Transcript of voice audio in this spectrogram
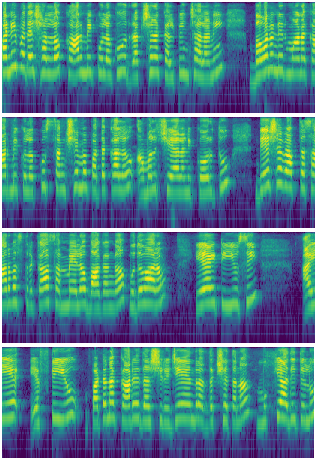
పని ప్రదేశాల్లో కార్మికులకు రక్షణ కల్పించాలని భవన నిర్మాణ కార్మికులకు సంక్షేమ పథకాలను అమలు చేయాలని కోరుతూ దేశవ్యాప్త సార్వత్రిక సమ్మెలో భాగంగా బుధవారం ఏఐటియుసి ఐఏఎఫ్టియు పట్టణ కార్యదర్శి విజయేంద్ర అధ్యక్షతన ముఖ్య అతిథులు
